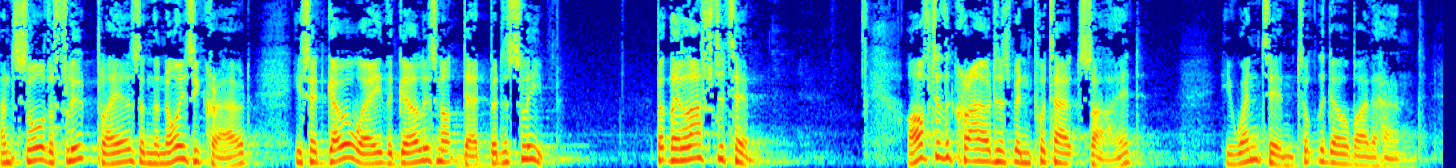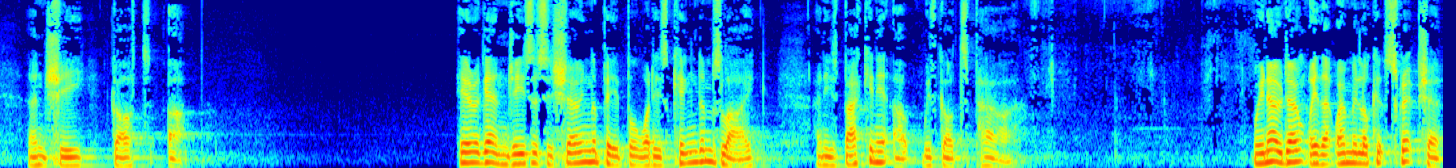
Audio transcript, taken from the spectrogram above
and saw the flute players and the noisy crowd, he said, Go away, the girl is not dead, but asleep. But they laughed at him. After the crowd has been put outside, he went in, took the girl by the hand, and she got up. Here again, Jesus is showing the people what his kingdom's like, and he's backing it up with God's power. We know, don't we, that when we look at Scripture,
